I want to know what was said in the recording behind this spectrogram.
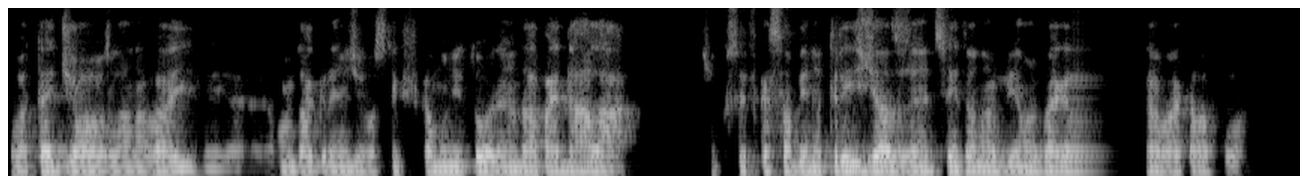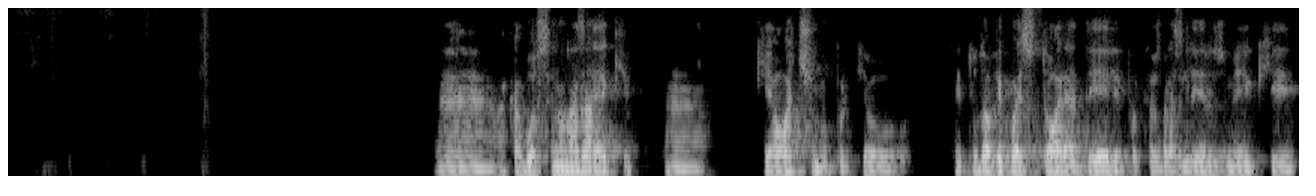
ou até Jaws lá na Havaí. Onda Grande você tem que ficar monitorando, ah, vai dar lá. Tipo, você fica sabendo três dias antes, entra no avião e vai gravar aquela porra. É, acabou sendo Nazaré, que, é, que é ótimo, porque eu, tem tudo a ver com a história dele, porque os brasileiros meio que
